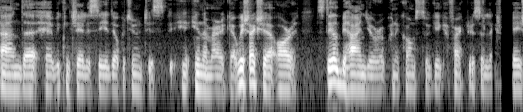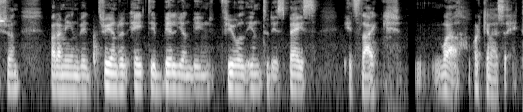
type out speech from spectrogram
and uh, uh, we can clearly see the opportunities in America, which actually are still behind Europe when it comes to gigafactories electrification. But I mean, with 380 billion being fueled into this space, it's like well, what can I say?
